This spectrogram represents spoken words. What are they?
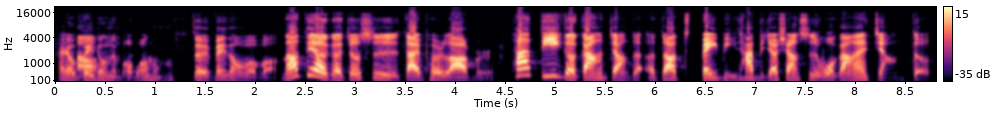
还有被动的宝宝吗？对，被动宝宝。然后第二个就是 diaper lover，他第一个刚刚讲的 adult baby，他比较像是我刚刚在讲的。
